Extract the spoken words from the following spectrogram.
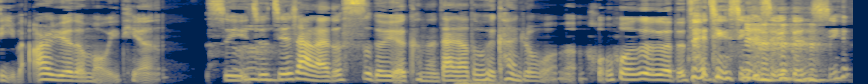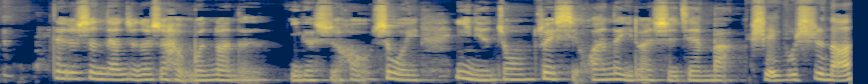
底吧，二月的某一天，所以就接下来的四个月，可能大家都会看着我们浑浑噩噩的在进行一些更新。但是圣诞真的是很温暖的一个时候，是我一年中最喜欢的一段时间吧？谁不是呢？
